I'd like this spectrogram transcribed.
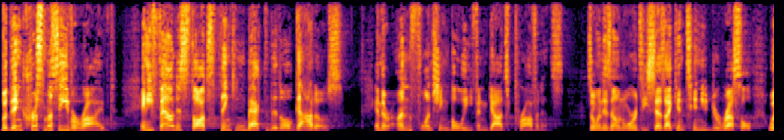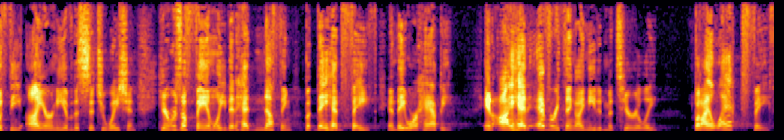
But then Christmas Eve arrived, and he found his thoughts thinking back to the Delgados and their unflinching belief in God's providence. So, in his own words, he says, I continued to wrestle with the irony of the situation. Here was a family that had nothing, but they had faith and they were happy. And I had everything I needed materially, but I lacked faith.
